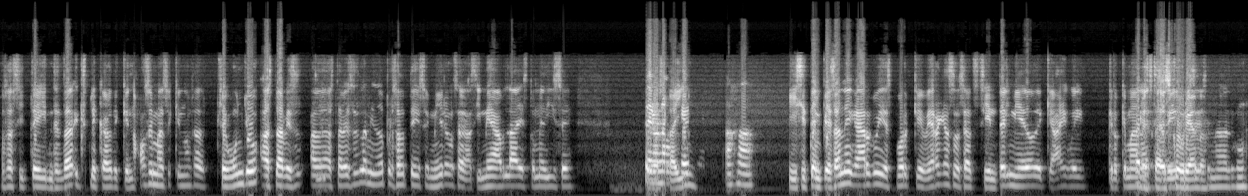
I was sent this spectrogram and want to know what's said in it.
o sea, si te intenta explicar de que no se me hace que no, o sea, según yo, hasta a veces, hasta a veces la misma persona te dice, mira, o sea, así me habla, esto me dice, Pero pero no, hasta ahí. que- Ajá. Y si te empieza a negar, güey, es porque vergas, o sea, siente el miedo de que, ay, güey, creo que me Me está descubriendo. algo.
